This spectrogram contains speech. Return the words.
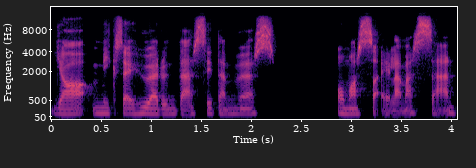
ja miksei hyödyntää sitä myös omassa elämässään.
